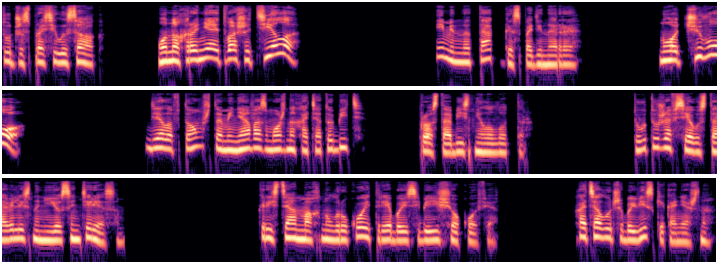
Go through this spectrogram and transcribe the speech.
Тут же спросил Исаак. Он охраняет ваше тело? Именно так, господин Эрре. «Ну от чего?» «Дело в том, что меня, возможно, хотят убить», — просто объяснила Лоттер. Тут уже все уставились на нее с интересом. Кристиан махнул рукой, требуя себе еще кофе. Хотя лучше бы виски, конечно.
